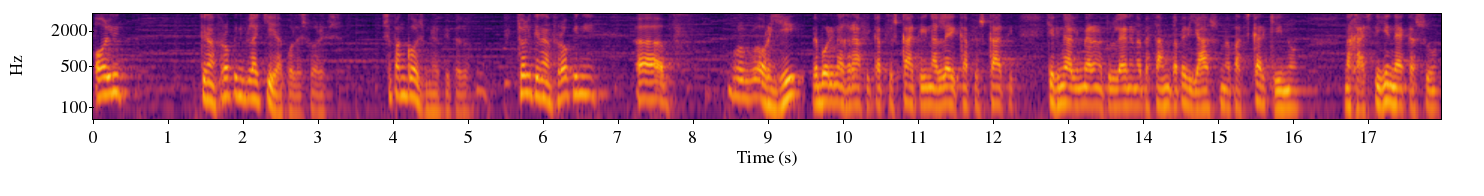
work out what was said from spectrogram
όλη την ανθρώπινη βλακεία πολλές φορές. Σε παγκόσμιο επίπεδο. Και όλη την ανθρώπινη α, οργή. Δεν μπορεί να γράφει κάποιος κάτι ή να λέει κάποιος κάτι και την άλλη μέρα να του λένε να πεθάνουν τα παιδιά σου, να πάθεις καρκίνο, να χάσεις τη γυναίκα σου,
